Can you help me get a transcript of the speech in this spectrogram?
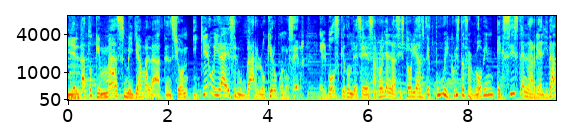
Y el dato que más me llama la atención, y quiero ir a ese lugar, lo quiero conocer, el bosque donde se desarrollan las historias de Pooh y Christopher Robin existe en la realidad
